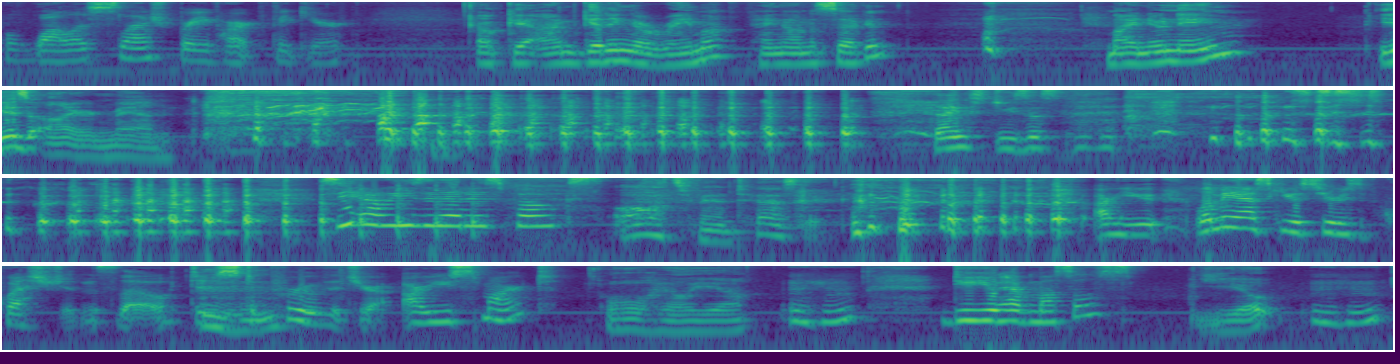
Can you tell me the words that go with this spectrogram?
a Wallace slash Braveheart figure. okay, I'm getting a rhema. Hang on a second. My new name is Iron Man. Thanks, Jesus. See how easy that is, folks? Oh, it's fantastic. Are you Let me ask you a series of questions though, just Mm-hmm. to prove that you're Are you smart? oh, hell yeah. Mm Mhm. Do you have muscles? Yep. Mm Mhm.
